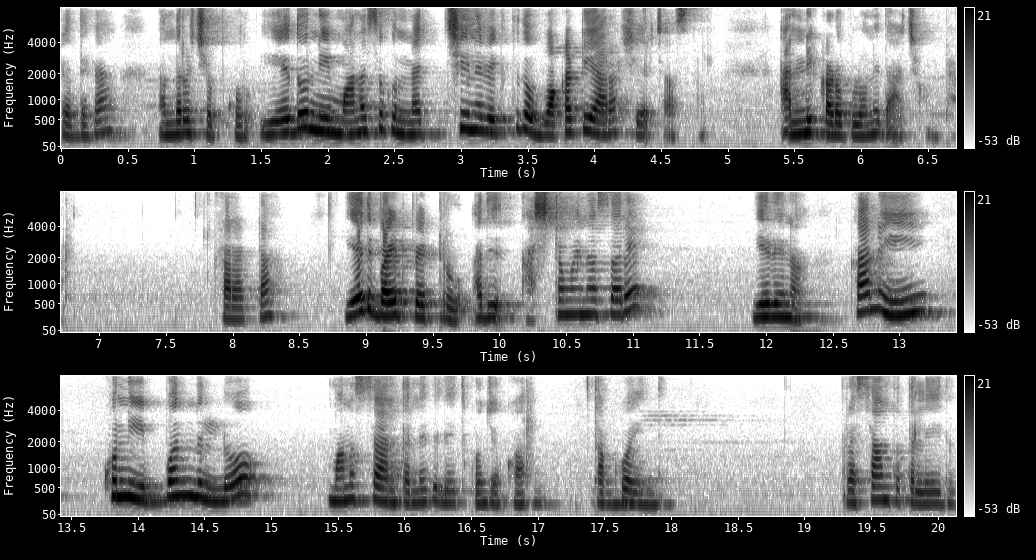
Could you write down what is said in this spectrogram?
పెద్దగా అందరూ చెప్పుకోరు. ఏదో నీ మనసుకు నచ్చిన వ్యక్తితో ఒకటి అర షేర్ చేస్తారు. అన్ని కడుపులోనే దాచుకుంటారు. కరెక్టా? ఏది బయట పెట్టరు. అది కష్టమైనా సరే ఏదైనా. కానీ కొన్ని ఇబ్బందుల్లో మనశ్శాంతి అనేది లేదు. కొంచెం కరు తక్కువైంది. ప్రశాంతత లేదు.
